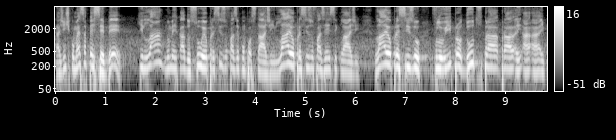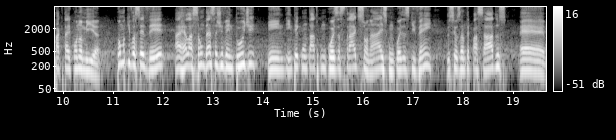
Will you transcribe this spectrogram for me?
a gente começa a perceber que lá no Mercado Sul eu preciso fazer compostagem, lá eu preciso fazer reciclagem, lá eu preciso fluir produtos para impactar a economia. Como que você vê a relação dessa juventude em, em, ter contato com coisas tradicionais, com coisas que vêm dos seus antepassados, é,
